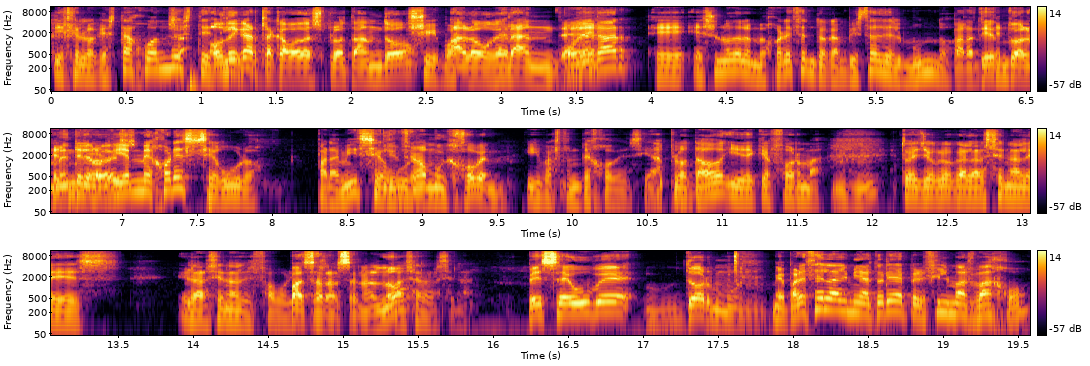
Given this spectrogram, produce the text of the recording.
Dije, lo que está jugando este tío. Odegaard te ha acabado explotando Sí, bueno. a lo grande. ¿eh? Odegaard eh, es uno de los mejores centrocampistas del mundo. Para ti En- actualmente Entre lo los es. 10 mejores, seguro. Para mí, Y encima seguro. muy joven. Y bastante joven, sí. Ha explotado y de qué forma. Entonces yo creo que el Arsenal es. El Arsenal es favorito. Pasa al Arsenal, ¿no? Pasa al Arsenal. PSV Dortmund. Me parece la eliminatoria de perfil más bajo.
